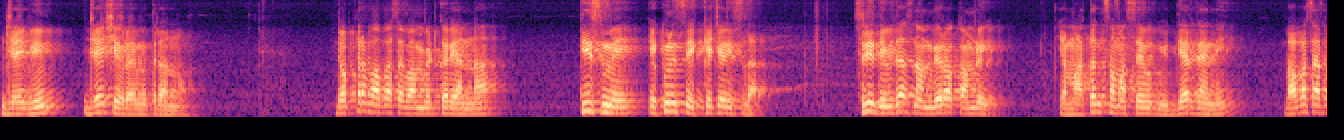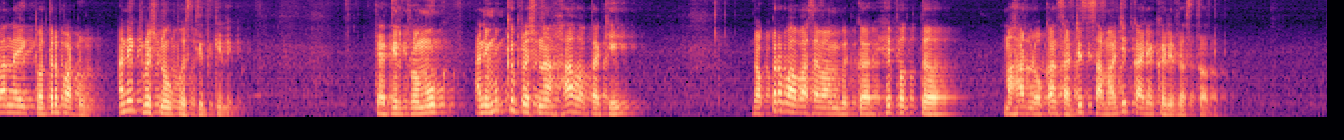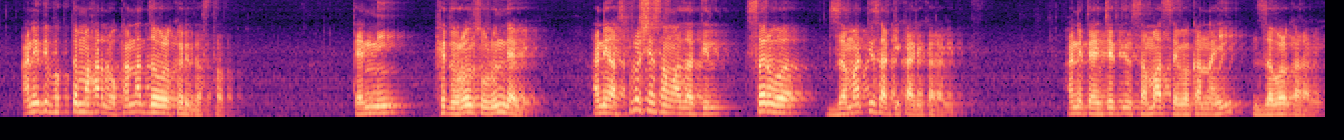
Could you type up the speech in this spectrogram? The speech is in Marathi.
जय भीम जय शिवराय मित्रांनो. डॉक्टर बाबासाहेब आंबेडकर यांना तीस मे एकोणीसशे एक्केचाळीसला श्री देविदास नामदेवराव कांबळे या मातंग समाजसेवक विद्यार्थ्यांनी बाबासाहेबांना एक पत्र पाठवून अनेक प्रश्न उपस्थित केले. त्यातील प्रमुख आणि मुख्य प्रश्न हा होता की डॉक्टर बाबासाहेब आंबेडकर हे फक्त महार लोकांसाठीच सामाजिक कार्य करीत असतात आणि ते फक्त महार लोकांनाच जवळ करीत असतात. त्यांनी हे धोरण सोडून द्यावे आणि अस्पृश्य समाजातील सर्व जमातीसाठी कार्य करावे आणि त्यांच्यातील समाजसेवकांनाही जवळ करावे.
